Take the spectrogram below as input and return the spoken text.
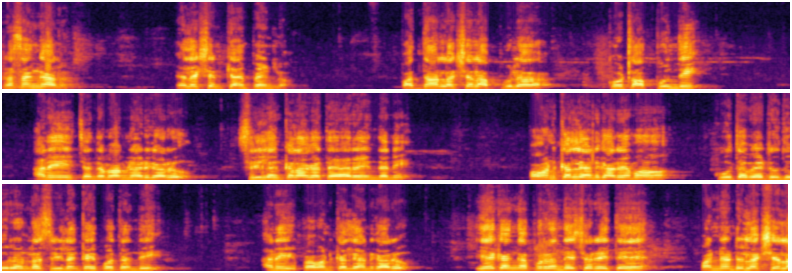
ప్రసంగాలు ఎలక్షన్ క్యాంపెయిన్లో పద్నాలుగు లక్షల అప్పుల కోట్ల అప్పు ఉంది అని చంద్రబాబు నాయుడు గారు శ్రీలంకలాగా తయారైందని పవన్ కళ్యాణ్ గారేమో కూతవేటు దూరంలో శ్రీలంక అయిపోతుంది అని పవన్ కళ్యాణ్ గారు ఏకంగా పురంధేశ్వర్ అయితే పన్నెండు లక్షల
